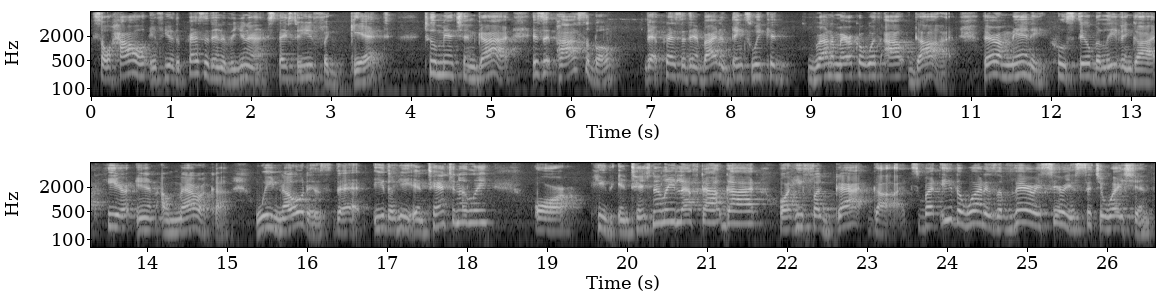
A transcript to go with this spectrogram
So, how, if you're the president of the United States, do you forget to mention God? Is it possible that President Biden thinks we could run America without God? There are many who still believe in God here in America. We notice that either he intentionally or he intentionally left out God or he forgot God. But either one is a very serious situation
